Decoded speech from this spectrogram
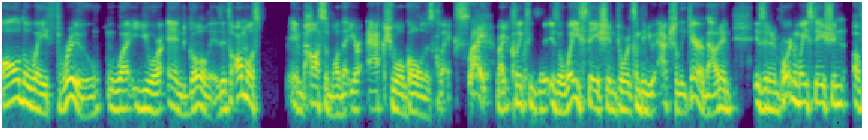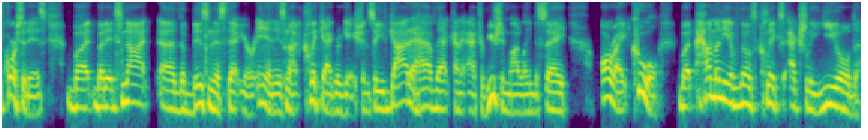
all the way through what your end goal is. It's almost impossible that your actual goal is clicks. Right. Right. Clicks is a, is a way station towards something you actually care about. And is it an important way station? Of course it is. But but it's not uh, the business that you're in is not click aggregation. So you've got to have that kind of attribution modeling to say, all right, cool. But how many of those clicks actually yield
